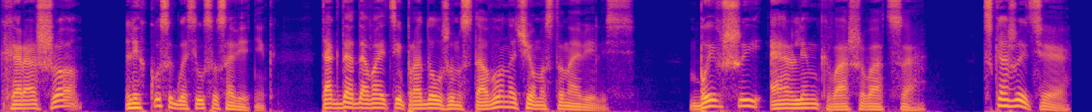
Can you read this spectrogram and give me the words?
«Хорошо», — легко согласился советник. «Тогда давайте продолжим с того, на чем остановились. Бывший эрлинг вашего отца. Скажите,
